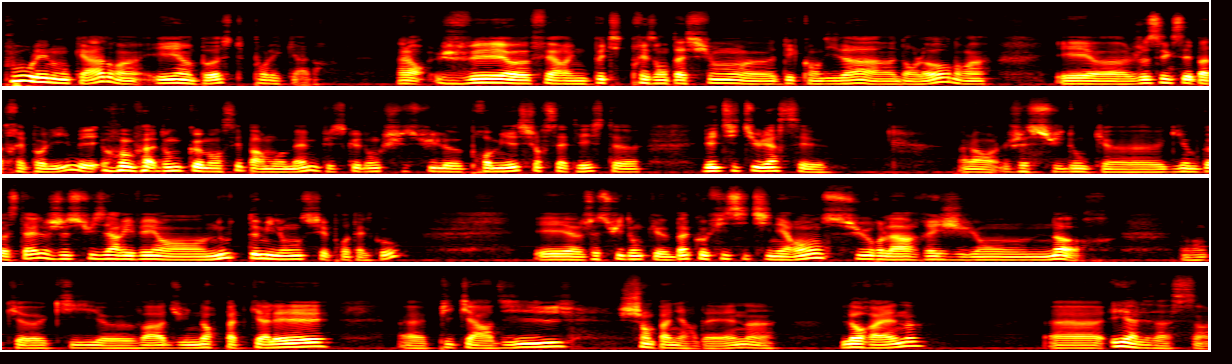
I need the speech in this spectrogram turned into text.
pour les non-cadres et un poste pour les cadres. Alors, je vais euh, faire une petite présentation euh, des candidats hein, dans l'ordre. Et je sais que c'est pas très poli, mais on va donc commencer par moi-même, puisque donc je suis le premier sur cette liste des titulaires CE. Alors, je suis donc Guillaume Costel, je suis arrivé en août 2011 chez Protelco. Et euh, je suis donc euh, back-office itinérant sur la région nord, donc, euh, qui va du Nord-Pas-de-Calais, Picardie, Champagne-Ardenne, Lorraine et Alsace.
